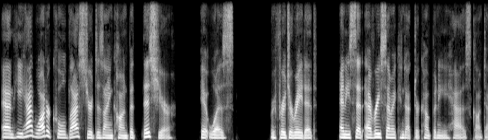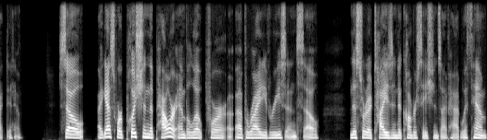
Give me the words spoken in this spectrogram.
And he had water cooled last year DesignCon, but this year it was refrigerated. And he said every semiconductor company has contacted him. So I guess we're pushing the power envelope for a, a variety of reasons. So this sort of ties into conversations I've had with him.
